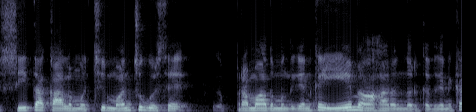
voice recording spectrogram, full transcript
శీతాకాలం వచ్చి మంచు కురిసే ప్రమాదం ఉంది కనుక ఏమి ఆహారం దొరకదు కనుక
